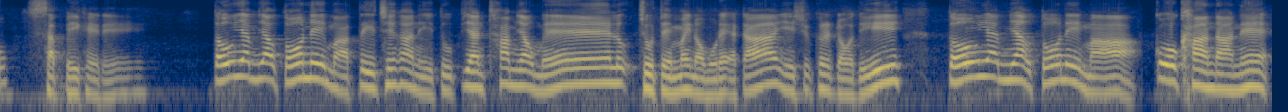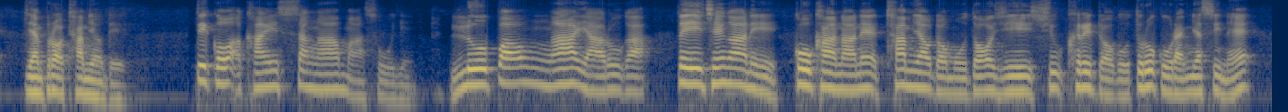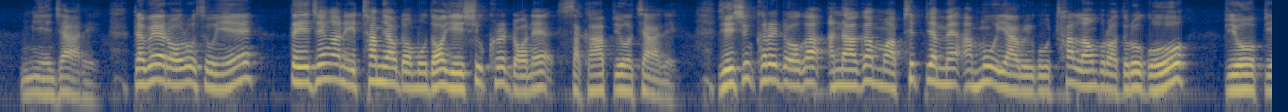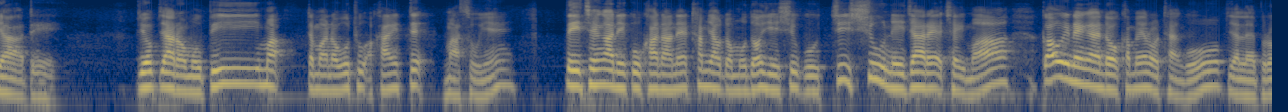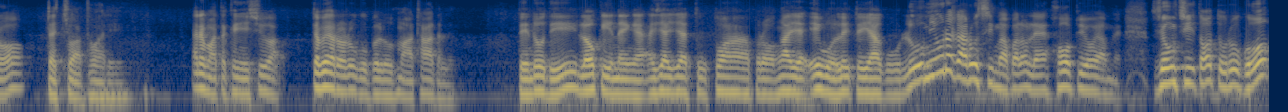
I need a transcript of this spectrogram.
ဆက်ပေးခဲ့တယ်။သုံးရက်မြောက်သောနေ့မှာတေခြင်းကနေသူပြန်ထမြောက်မယ်လို့ကြိုတင်မိန့်တော်မူတဲ့အတိုင်းယေရှုခရစ်တော်သည်သုံးရက်မြောက်သောနေ့မှာကိုယ်ခန္ဓာနဲ့ပြန်ပြီးတော့ထမြောက်တယ်။တိကောအခိုင်15မှာဆိုရင်လူပေါင်း900တို့က သေခြင်းကနေကိုယ်ခန္ဓာနဲ့ထမြောက်တော်မူသောယေရှုခရစ်တော်ကိုသူတို့ကိုယ်တိုင်မျက်စိနဲ့မြင်ကြတယ်။တပည့်တော်တို့ဆိုရင်သေခြင်းကနေထမြောက်တော်မူသောယေရှုခရစ်တော်နဲ့စကားပြောကြတယ်။ယေရှုခရစ်တော်ကအနာဂတ်မှာဖြစ်ပျက်မဲ့အမှုအရာတွေကိုထပ်လောင်းပြီးတော့သူတို့ကိုပြောပြတယ်။ပြောပြတော်မူပြီးမှတမန်တော်ဝတ္ထုအခိုင်1မှာဆိုရင် သေခြင်းကနေကိုယ်ခန္ဓာနဲ့ထမြောက်တော်မူသောယေရှုကိုကြည့်ရှုနေကြတဲ့အချိန်မှာကောင်းကင်နိုင်ငံတော်ခမဲတော်ထံကိုပြန်လဲပြီးတော့တက်ကြွသွားတယ်။အဲ့ဒါမှာတခင်ယေရှုကတပည့်တော်တို့ကိုဘယ်လိုမှားထားတယ်လဲ။သင်တို့ဒီလောကီနိုင်ငံအရရက်သူသွားပြီးတော့ငါရဲ့အေဝံလေးတရားကိုလူမျိုးတကာတို့စီမှာဘာလို့လဲဟောပြောရမယ်။ယုံကြည်သောသူတို့ကို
